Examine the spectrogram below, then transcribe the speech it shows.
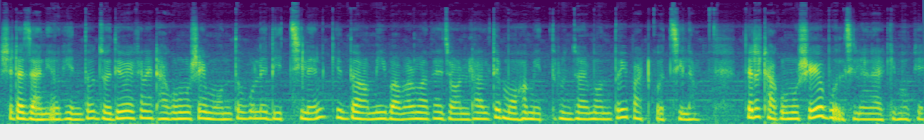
সেটা জানিও কিন্তু। যদিও এখানে ঠাকুরমশাই মন্ত বলে দিচ্ছিলেন, কিন্তু আমি বাবার মাথায় জল ঢালতে মহামৃত্যুঞ্জয় মন্তই পাঠ করছিলাম, যেটা ঠাকুরমশাইও বলছিলেন আর কি মুখে।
